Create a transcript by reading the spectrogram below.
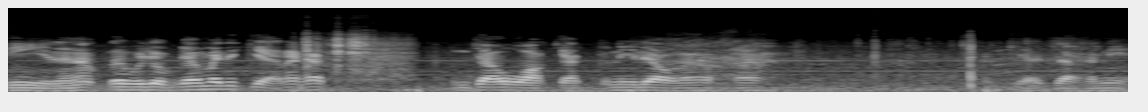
นี่นะครับท่านผู้ชมยังไม่ได้แกะนะครับผมจะเอาออกจากอันนี้แล้วนะครับนะแกะจากอันนี้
